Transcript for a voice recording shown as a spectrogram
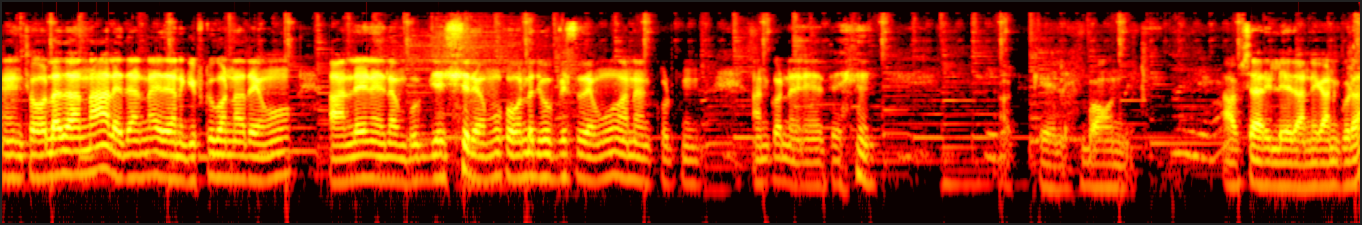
నేను చూడలేదన్నా లేదన్నా ఏదైనా గిఫ్ట్ కొన్నారేమో ఆన్లైన్ ఏదైనా బుక్ చేసిరేమో ఫోన్లో చూపిస్తుందేమో అని అనుకుంటున్నాను అనుకున్నా నేనైతే. ఓకేలే బాగుంది. హాఫ్ శారీ లేదు అన్ని కానీ కూడా.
